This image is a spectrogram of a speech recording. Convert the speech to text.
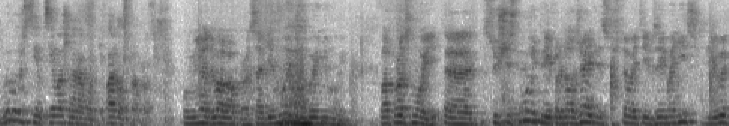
выложите все ваши наработки. Пожалуйста, вопрос. У меня два вопроса. Один мой, другой не мой. Вопрос мой. Э, существует ли и продолжает ли существовать и взаимодействие ли вы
